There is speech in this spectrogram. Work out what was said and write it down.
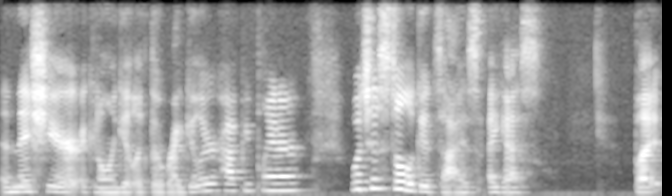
And this year I can only get like the regular happy planner, which is still a good size, I guess. But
